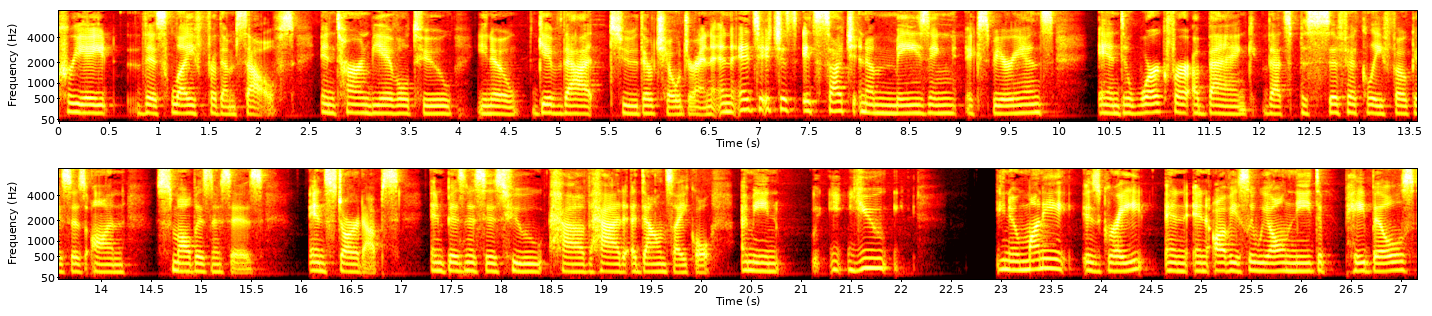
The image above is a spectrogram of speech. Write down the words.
create this life for themselves in turn be able to you know give that to their children. And it's it's just it's such an amazing experience. And to work for a bank that specifically focuses on small businesses and startups and businesses who have had a down cycle. I mean you you know money is great and and obviously we all need to pay bills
